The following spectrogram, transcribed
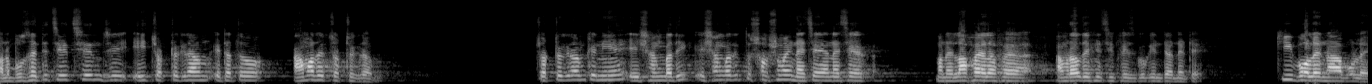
মানে বোঝাইতে চেয়েছেন যে এই চট্টগ্রাম, এটা তো আমাদের চট্টগ্রাম। চট্টগ্রামকে নিয়ে এই সাংবাদিক এই সাংবাদিক তো সবসময় নেচায় নেচায় মানে লাফায় লাফায় আমরাও দেখেছি ফেসবুক ইন্টারনেটে কি বলে, না বলে,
